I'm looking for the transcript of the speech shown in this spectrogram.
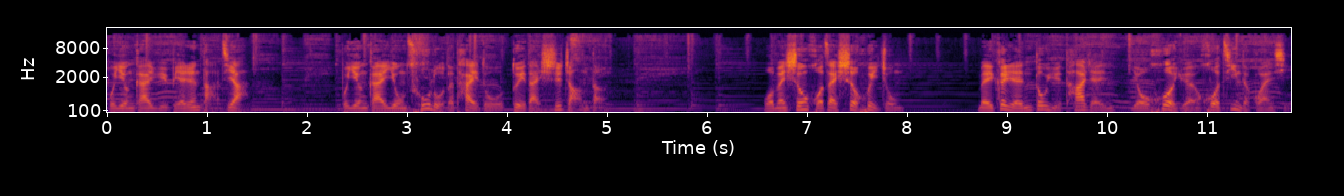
不应该与别人打架，不应该用粗鲁的态度对待师长等。我们生活在社会中，每个人都与他人有或远或近的关系。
